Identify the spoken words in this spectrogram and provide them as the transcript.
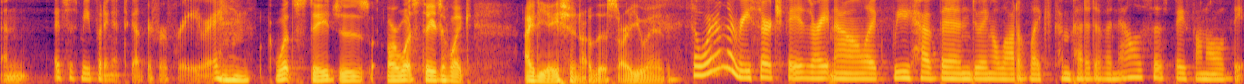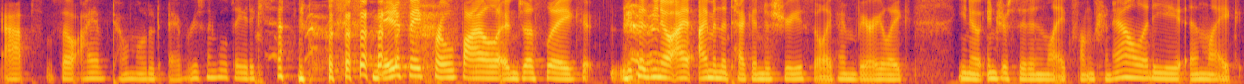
and it's just me putting it together for free right? Mm-hmm. What stages or what stage of like ideation of this are you in? So we're in the research phase right now. Like we have been doing a lot of like competitive analysis based on all of the apps. So I have downloaded every single dating app, made a fake profile, and just like because you know I, I'm in the tech industry, so like I'm very like you know interested in like functionality and like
